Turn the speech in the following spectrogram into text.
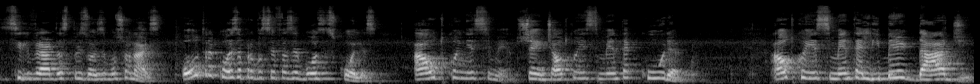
se livrar das prisões emocionais. Outra coisa para você fazer boas escolhas: autoconhecimento. Gente, autoconhecimento é cura. Autoconhecimento é liberdade.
